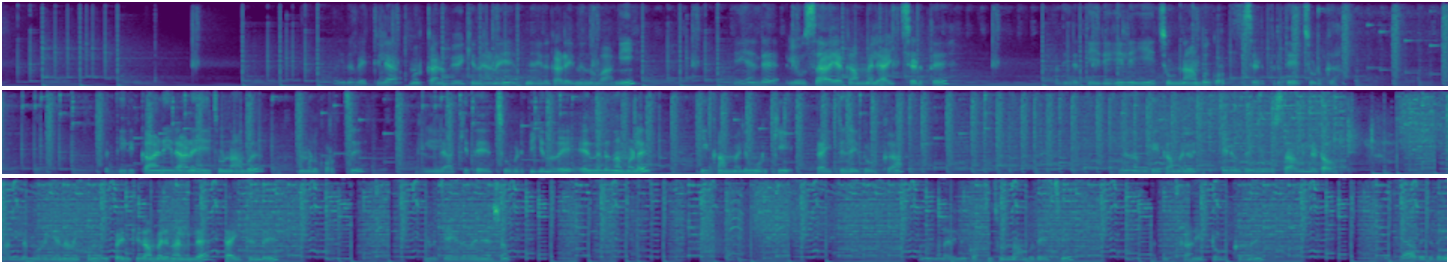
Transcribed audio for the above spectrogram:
ഇത് വെറ്റില മുറുക്കാൻ ഉപയോഗിക്കുന്നതാണ്. ഞാനിത് കടയിൽ നിന്നും വാങ്ങി. ഈ എന്റെ ലൂസായ കമ്മൽ അഴിച്ചെടുത്ത് അതിന്റെ തിരികിൽ ഈ ചുണ്ണാമ്പ് കുറച്ചെടുത്തിട്ട് തേച്ച് കൊടുക്കുക. തിരിക്കാണിയിലാണ് ഈ ചുണ്ണാമ്പ് നമ്മൾ കുറച്ച് ഡ്രില്ലാക്കി തേച്ചു പിടിപ്പിക്കുന്നത്. എന്നിട്ട് നമ്മൾ ഈ കമ്മൽ മുറുക്കി ടൈറ്റ് ചെയ്ത് കൊടുക്കുക. പിന്നെ നമുക്ക് ഈ കമ്മൽ ഒരിക്കലും ഇത് ലൂസാവില്ല കേട്ടോ നല്ല മുറുകി തന്നെ നിൽക്കും. ഇപ്പം എനിക്ക് കമ്മൽ നല്ല ടൈറ്റ് ഉണ്ട്. അങ്ങനെ ചെയ്തതിന് ശേഷം നമ്മളതിൽ കുറച്ച് ചുണ്ണാമ്പ് തേച്ച് തിരിക്കാണി ഇട്ട് കൊടുക്കുകയാണ് മനസ്സിലാവരുത്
